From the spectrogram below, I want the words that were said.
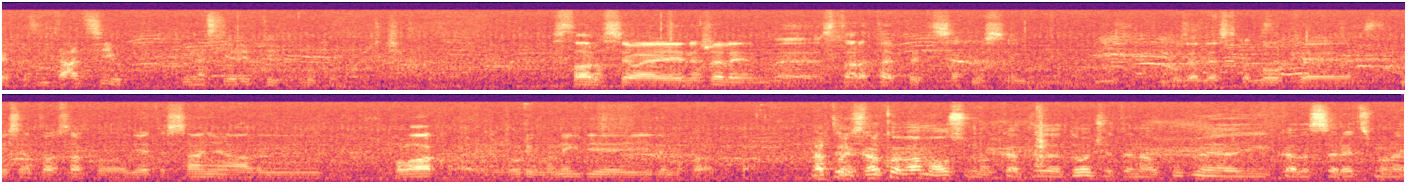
reprezentaciju i naslijediti Luku Modrića? Stvarno se ovaj, ne želim e, stvarati taj pritisak, mislim, uzeti deset od luke, mislim da to svako dijete sanja, ali polako, ne žurimo nigdje i idemo korak po korak. Li kako je vama osobno kad e, dođete na okupne i kada se recimo na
